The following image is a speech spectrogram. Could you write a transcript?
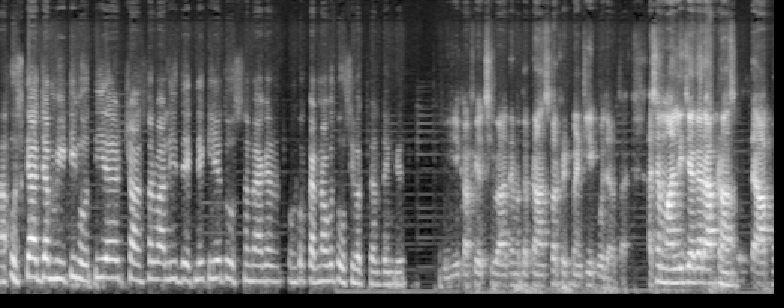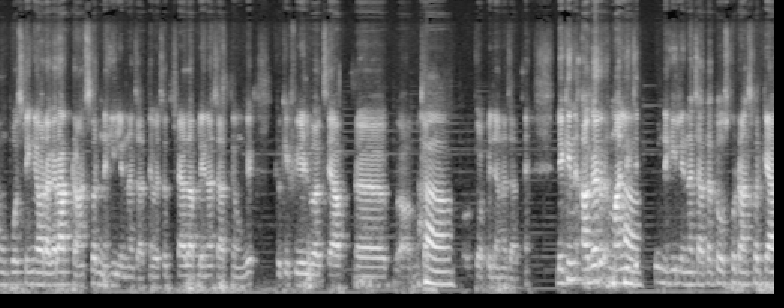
हाँ, उसके बाद जब मीटिंग होती है ट्रांसफ़र वाली देखने के लिए तो उस समय अगर उनको करना होगा तो उसी वक्त कर देंगे। तो ये काफ़ी अच्छी बात है मतलब ट्रांसफ़र फ्रिक्वेंटली हो जाता है अच्छा मान लीजिए अगर आप ट्रांसफ़र हाँ। से आप होम पोस्टिंग है और अगर आप ट्रांसफ़र नहीं लेना चाहते हैं वैसे तो शायद आप लेना चाहते होंगे क्योंकि फ़ील्ड वर्क से आप हाँ। जॉब पे जाना चाहते हैं लेकिन अगर मान लीजिए हाँ। नहीं लेना चाहता तो उसको ट्रांसफ़र क्या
